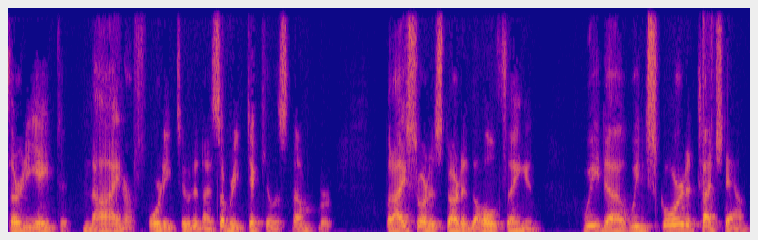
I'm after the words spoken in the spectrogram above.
38 to nine or 42 to nine, some ridiculous number. But I sort of started the whole thing, and we'd uh, we'd scored a touchdown,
